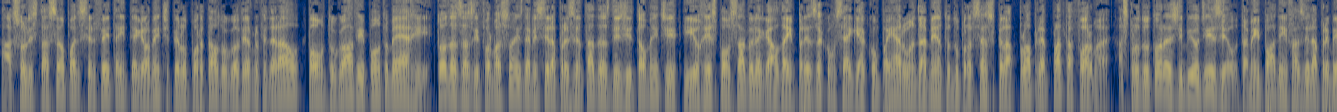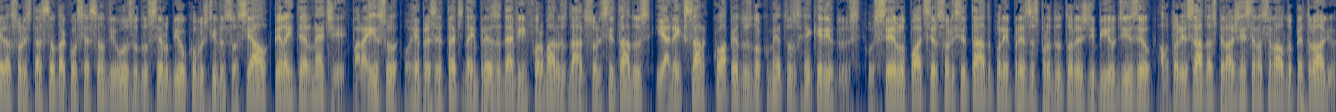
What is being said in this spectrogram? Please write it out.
A solicitação pode ser feita integralmente pelo portal do governo federal.gov.br. Todas as informações devem ser apresentadas digitalmente e o responsável legal da empresa consegue acompanhar o andamento do processo pela própria plataforma. As produtoras de biodiesel também podem fazer a primeira solicitação da concessão de uso do selo biocombustível social pela internet. Para isso, o representante da empresa deve informar os dados solicitados e anexar cópia dos documentos requeridos. O selo pode ser solicitado por empresas produtoras de biodiesel autorizadas pela Agência Nacional do Petróleo,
